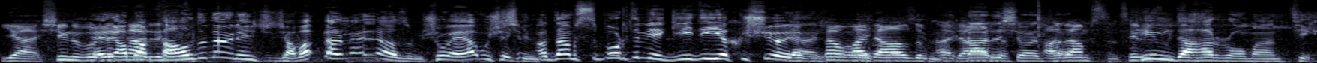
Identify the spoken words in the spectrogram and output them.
Ya şimdi burada E, ama kardeşim- kaldın öyle hiç cevap vermen lazım. Şu veya bu şekilde. Şimdi adam sportif ya giydiği yakışıyor yani. Tamam hadi aldım. şimdi. Hadi Kardeşim, aldım. hadi. Adamsın. Senin Kim suçun. daha romantik?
